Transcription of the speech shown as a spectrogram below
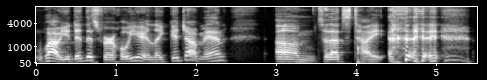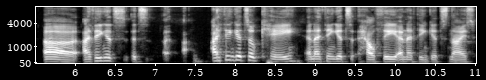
wow, you did this for a whole year. Like, good job, man. Um, so that's tight. uh, I think it's it's I think it's okay and I think it's healthy and I think it's nice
